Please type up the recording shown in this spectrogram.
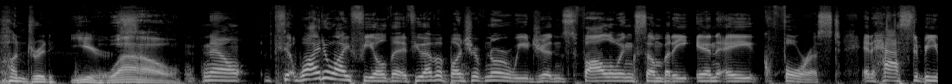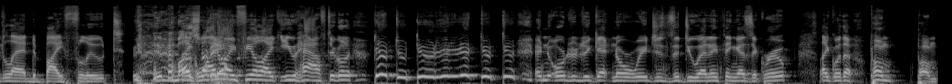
800 years. Wow. Now, why do I feel that if you have a bunch of Norwegians following somebody in a forest, it has to be led by flute? It Like, why be. do I feel like you have to go like, "Doo, doo, doo, doo, doo, doo, doo," in order to get Norwegians to do anything as a group? Like with a pum, pum,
